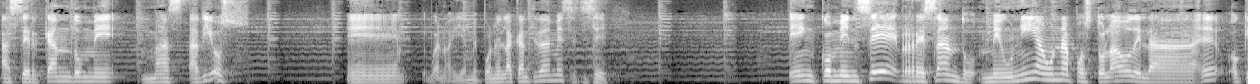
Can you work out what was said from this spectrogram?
acercándome más a Dios. Eh, bueno, ahí me pone la cantidad de meses. Dice, en comencé rezando, me uní a un apostolado de la... Eh, ok,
